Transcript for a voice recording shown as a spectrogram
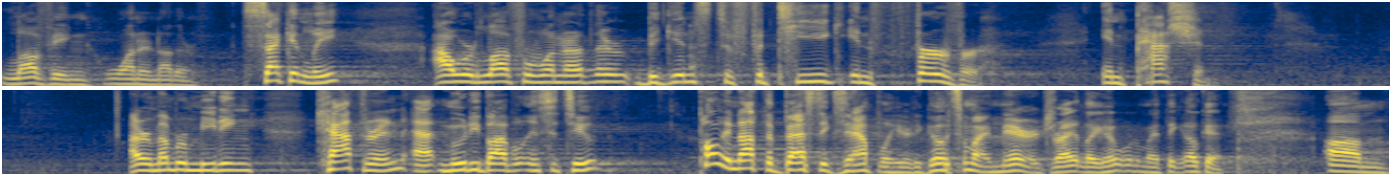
loving one another. Secondly, our love for one another begins to fatigue in fervor, in passion. I remember meeting Catherine at Moody Bible Institute, probably not the best example here to go to my marriage, right? Like, what am I thinking? Okay. Um,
